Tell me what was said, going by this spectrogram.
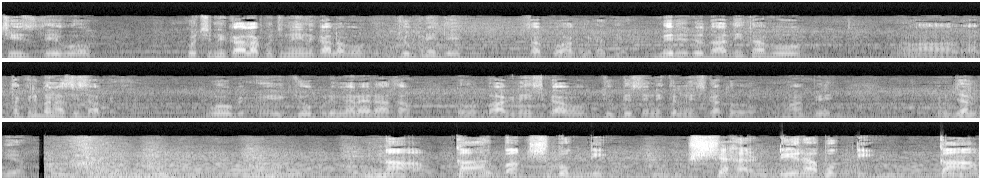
चीज़ थे वो कुछ निकाला कुछ नहीं निकाला वो झुपड़ी थे। सबको आग लगा दिया। मेरी जो दादी था वो तकरीबन अस्सी साल का था। वो एक झोपड़ी में रह रहा था तो भाग नहीं सका वो झुपड़ी से निकल नहीं सका तो वहाँ पे जल गया। नाम काल बख्श बुक्टी शहर डेरा बुक्टी काम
